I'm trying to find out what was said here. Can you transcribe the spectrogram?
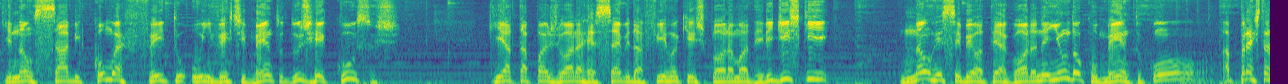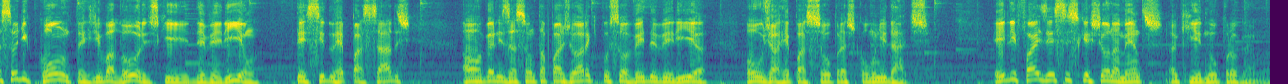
que não sabe como é feito o investimento dos recursos que a Tapajoara recebe da firma que explora a madeira. E diz que não recebeu até agora nenhum documento com a prestação de contas de valores que deveriam ter sido repassados à organização Tapajora, que por sua vez deveria ou já repassou para as comunidades. Ele faz esses questionamentos aqui no programa.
